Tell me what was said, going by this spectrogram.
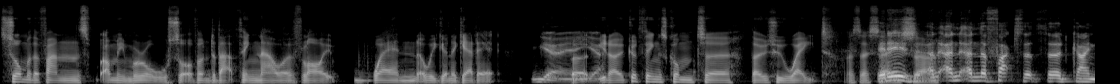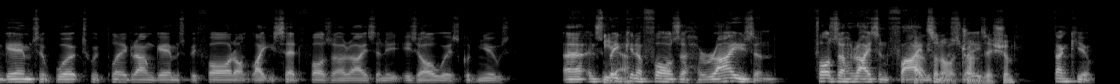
some of the fans, I mean, we're all sort of under that thing now of like, when are we going to get it? yeah, But, yeah. you know, good things come to those who wait, as they say. It is, so- and, and and the fact that Third Kind Games have worked with Playground Games before, on like you said, Forza Horizon is always good news. Uh, and Yeah. speaking of Forza Horizon, Forza Horizon Five that's is a nice obviously- transition. Thank you.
